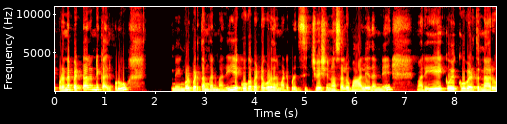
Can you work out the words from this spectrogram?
ఎప్పుడైనా పెట్టాలండి. ఇప్పుడు మేము కూడా పెడతాం కానీ మరీ ఎక్కువగా పెట్టకూడదు అనమాట ఇప్పుడు సిచ్యువేషన్ అసలు బాగాలేదండి మరీ ఎక్కువ ఎక్కువ పెడుతున్నారు.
